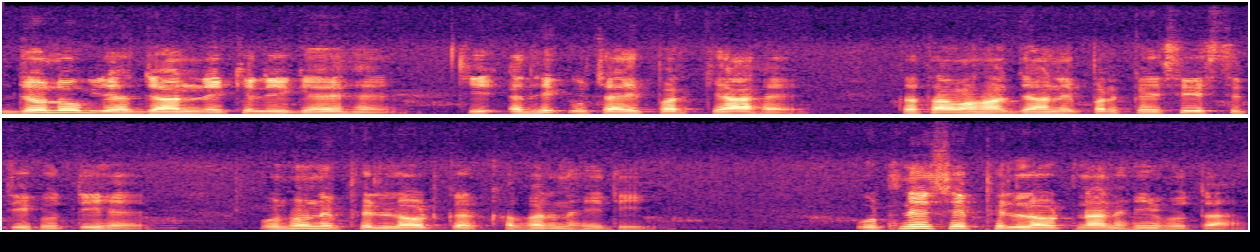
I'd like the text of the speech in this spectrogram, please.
जो लोग यह जानने के लिए गए हैं कि अधिक ऊंचाई पर क्या है तथा वहाँ जाने पर कैसी स्थिति होती है, उन्होंने फिर लौटकर खबर नहीं दी। उठने से फिर लौटना नहीं होता।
